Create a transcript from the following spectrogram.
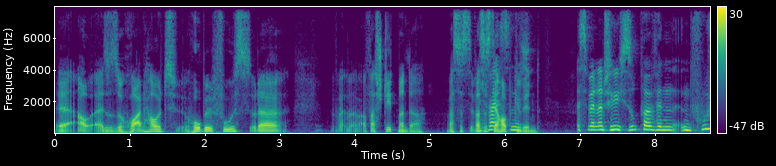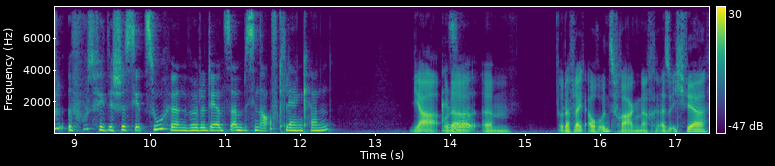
äh, also so Hornhaut-Hobelfuß oder auf was steht man da? Was ist, was Ich ist der Hauptgewinn? Es wäre natürlich super, wenn ein Fu Fußfetischist hier zuhören würde, der uns da ein bisschen aufklären kann. Ja, Also- oder, ähm, oder vielleicht auch uns fragen nach. Also ich wäre,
